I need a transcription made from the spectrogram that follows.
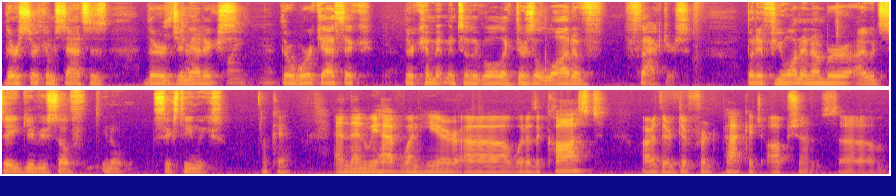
their circumstances, their Starting genetics, point, yeah. their work ethic, their commitment to the goal. Like there's a lot of factors. But if you want a number, I would say give yourself, you know, 16 weeks. Okay. And then we have one here. Uh, what are the costs? Are there different package options? Um,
